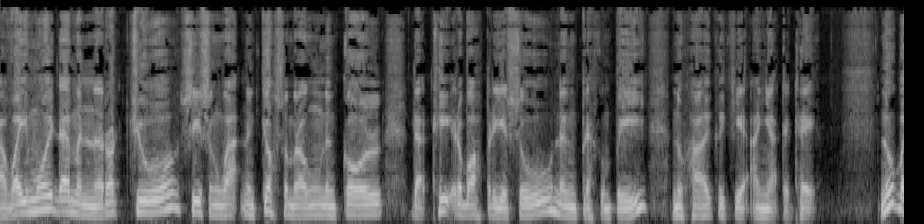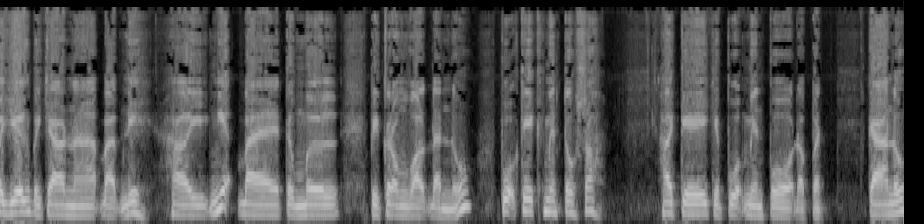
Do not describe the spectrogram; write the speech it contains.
អ្វីមួយដែលមិនរត់ជួស៊ីសង្វាក់នឹងចុះសម្រងនឹងគោលលទ្ធិរបស់ព្រះយេស៊ូវនិងព្រះគម្ពីរនោះហើយគឺជាអញ្ញតិធិ នោះបើយើងពិចារណាបែបនេះហើយងាកបែរទៅមើលពីក្រុមវ៉លដិននោះពួកគេគ្មានទោសសោះហើយគេជាពួកមានពរដ៏ពិតការនោះ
